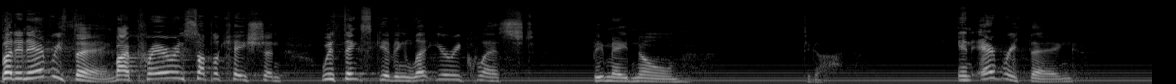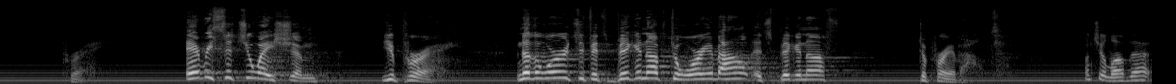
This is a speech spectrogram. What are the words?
but in everything, by prayer and supplication, with thanksgiving, let your request be made known to God. In everything, pray. Every situation, you pray. In other words, if it's big enough to worry about, it's big enough to pray about. Don't you love that?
